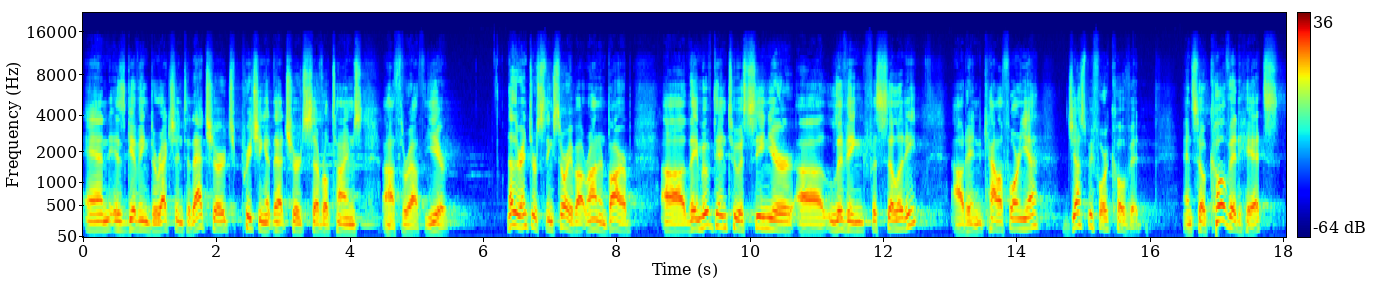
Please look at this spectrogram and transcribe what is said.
and is giving direction to that church, preaching at that church several times uh, throughout the year. Another interesting story about Ron and Barb uh, they moved into a senior uh, living facility out in California just before COVID. And so COVID hits,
